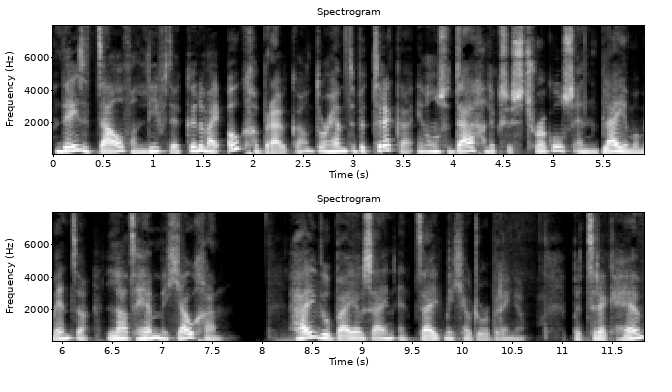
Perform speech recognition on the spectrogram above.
Deze taal van liefde kunnen wij ook gebruiken door Hem te betrekken in onze dagelijkse struggles en blije momenten. Laat Hem met jou gaan. Hij wil bij jou zijn en tijd met jou doorbrengen. Betrek Hem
